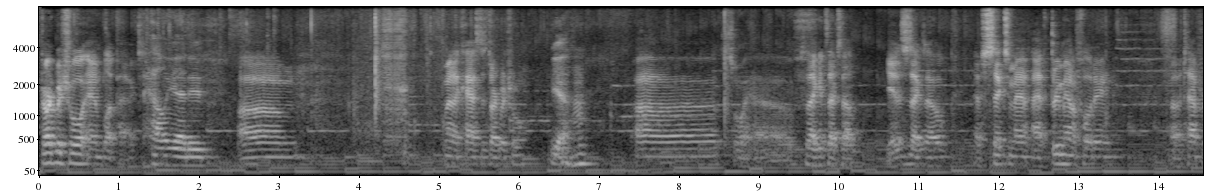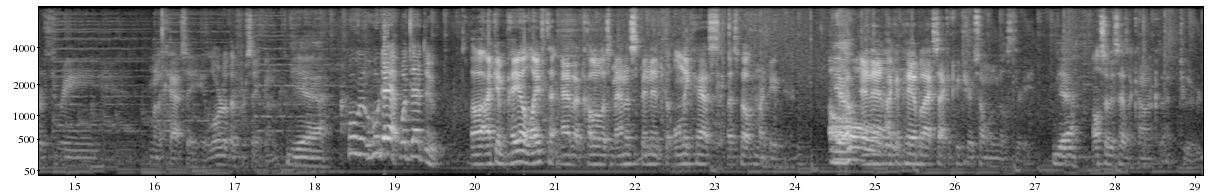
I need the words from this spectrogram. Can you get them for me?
Dark Ritual, and Blood Pact. Hell yeah, dude. Um, I'm gonna cast this Dark Ritual. Yeah. Uh, so I have So that gets exiled. yeah, this is exile. I have six mana. I have three mana floating. Uh, tap for three. I'm gonna cast a Lord of the Forsaken. Yeah. Who, who that? What'd that do? Uh, I can pay a life to add a colorless mana, spin it to only cast a spell from my graveyard. Yeah. And then I can pay a black sack a creature to summon those three. Yeah. Also, this has a counter because I have tutored.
